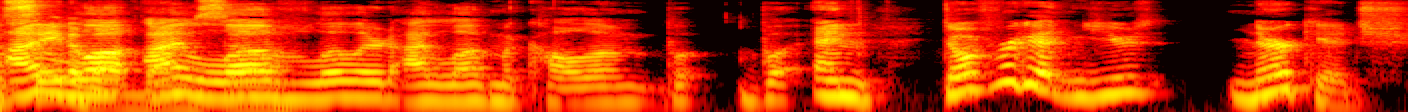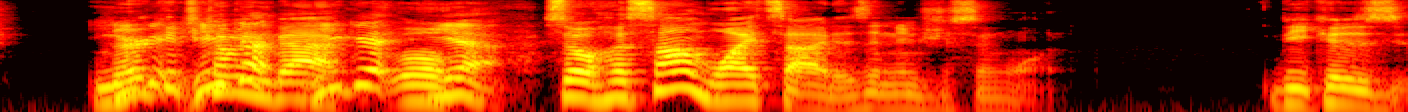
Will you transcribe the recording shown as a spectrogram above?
lo- I, State lo- above them. I love. Lillard. I love McCollum, but but and don't forget you Nurkic. Nurkic get- coming got- back. Get, Well, yeah, So Hassan Whiteside is an interesting one because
